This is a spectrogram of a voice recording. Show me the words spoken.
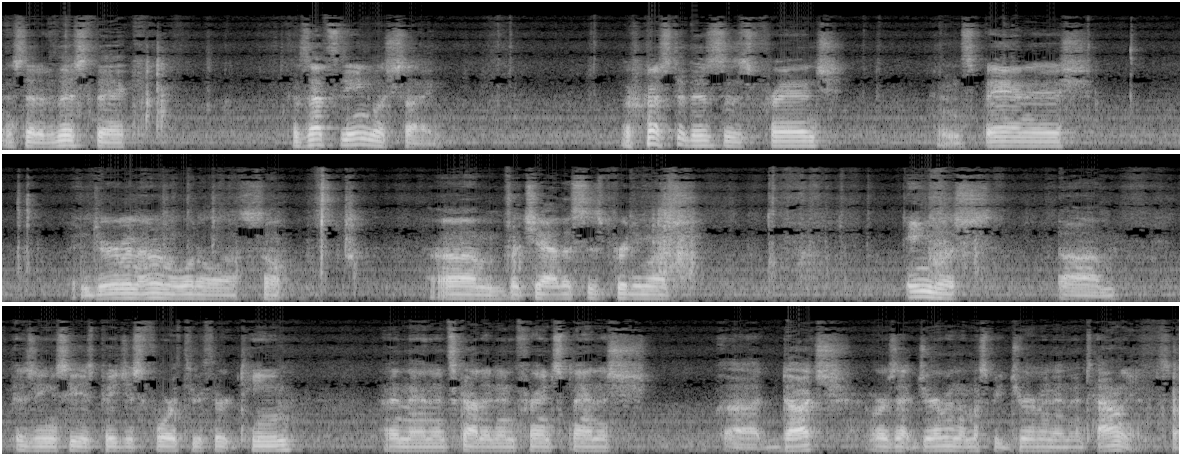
instead of this thick because that's the English side. The rest of this is French and Spanish and German. I don't know what else. So, Um, but yeah, this is pretty much English. Um, as you can see, is pages 4 through 13. And then it's got it in French, Spanish, uh, Dutch, or is that German? That must be German and Italian. So,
